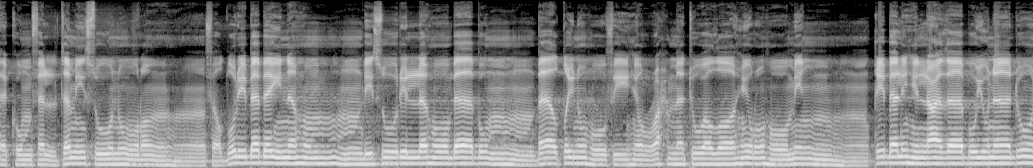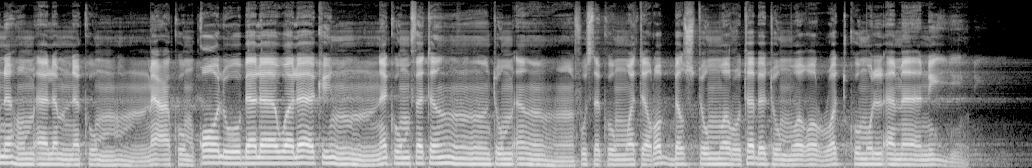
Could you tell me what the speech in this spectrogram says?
وراءكم فالتمسوا نورا فضرب بينهم بسور له باب باطنه فيه الرحمة وظاهره من قبله العذاب ينادونهم ألم نكن معكم قالوا بلى ولكنكم فتنتم أنفسكم وتربصتم وارتبتم وغرتكم الأماني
